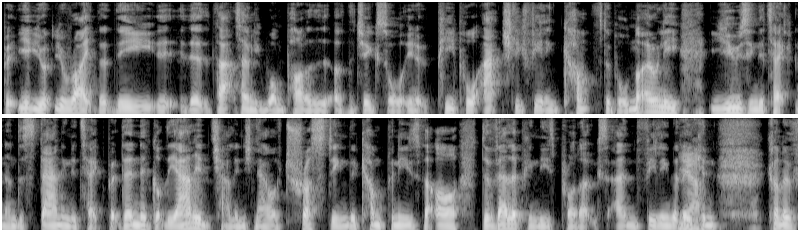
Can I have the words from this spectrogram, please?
But you're, you're right that the, the, that's only one part of the, of the jigsaw. You know, people actually feeling comfortable, not only using the tech and understanding the tech, but then they've got the added challenge now of trusting the companies that are developing these products and feeling that yeah. they can kind of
